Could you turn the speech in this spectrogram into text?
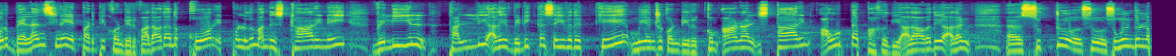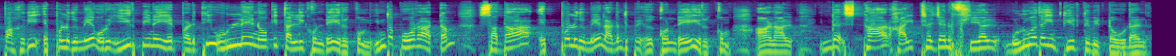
ஒரு பேலன்ஸினை ஏற்படுத்தி கொண்டிருக்கும். அதாவது அதாவது அந்த கோர் எப்பொழுதும் அந்த ஸ்டாரினை வெளியில் தள்ளி அதை வெடிக்க செய்வதற்கே முயன்று கொண்டிருக்கும். ஆனால் ஸ்டாரின் அவுட்ட பகுதி அதாவது அதன் சுற்று சு சூழ்ந்துள்ள பகுதி எப்பொழுதுமே ஒரு ஈர்ப்பினை ஏற்படுத்தி உள்ளே நோக்கி தள்ளிக்கொண்டே இருக்கும். இந்த போராட்டம் சதா எப்பொழுதுமே நடந்து பெ- கொண்டே இருக்கும். ஆனால் இந்த ஸ்டார் ஹைட்ரஜன் ஃபியல் முழுவதையும் தீர்த்துவிட்டவுடன்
